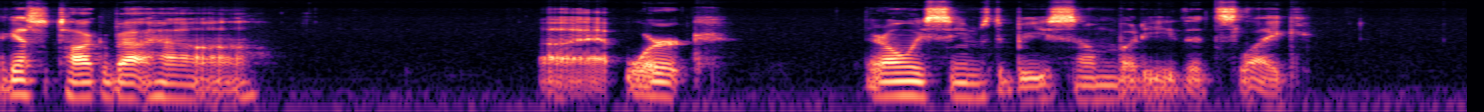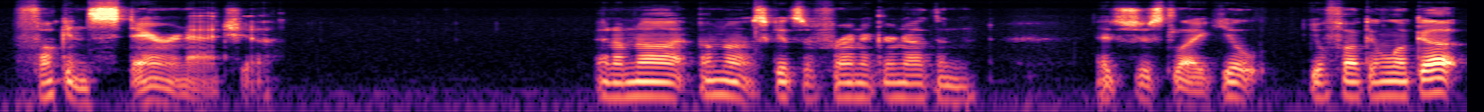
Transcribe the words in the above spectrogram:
I guess we'll talk about how, uh, at work, there always seems to be somebody that's like fucking staring at you. And I'm not I'm not schizophrenic or nothing. It's just like you'll you'll fucking look up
